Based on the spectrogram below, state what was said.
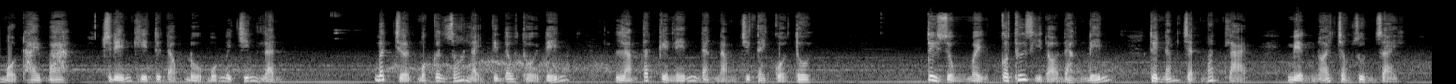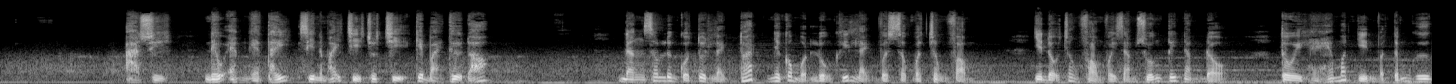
1, 2, 3 Cho đến khi tôi đọc đủ 49 lần. Bất chợt một cơn gió lạnh từ đâu thổi đến Làm tắt cây nến đang nằm trên tay của tôi. Tôi dùng mình có thứ gì đó đang đến. Tôi nắm chặt mắt lại Miệng nói trong run rẩy. A Di Nếu em nghe thấy Xin em hãy chỉ cho chị cái bài thư đó. Đằng sau lưng của tôi lạnh toát Nhưng có một luồng khí lạnh vừa sộc vào trong phòng. Nhiệt độ trong phòng phải giảm xuống tới 5 độ. Tôi hé hé mắt nhìn vào tấm gương.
